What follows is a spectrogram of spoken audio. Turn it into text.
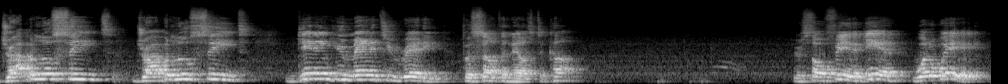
dropping little seeds, dropping little seeds, getting humanity ready for something else to come. Here's Sophia again what a wig.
